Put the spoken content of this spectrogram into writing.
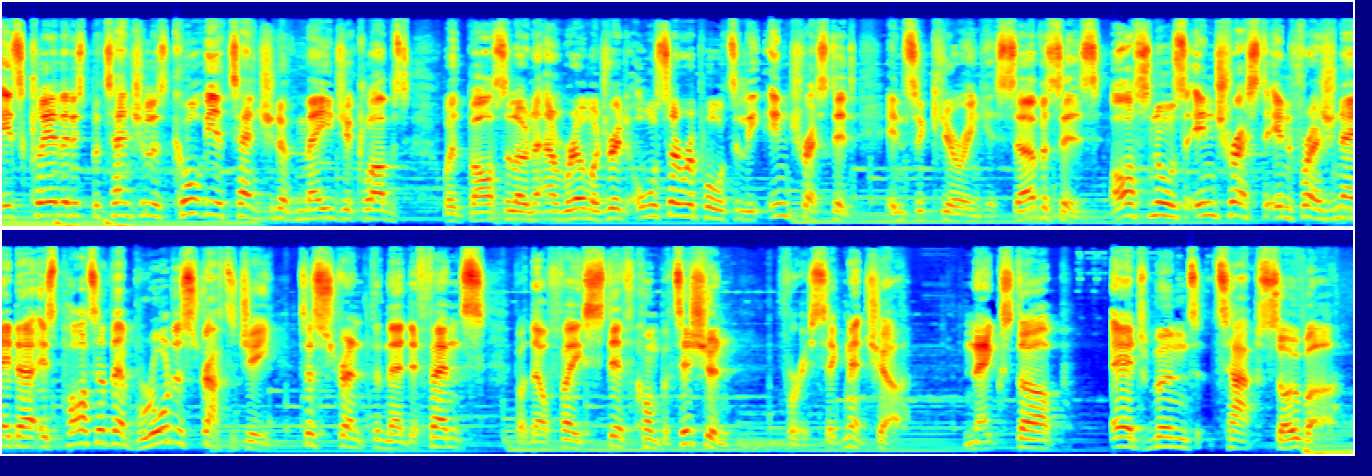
It's clear that his potential has caught the attention of major clubs, with Barcelona and Real Madrid also reportedly interested in securing his services. Arsenal's interest in Fresneda is part of their broader strategy to strengthen their defence, but they'll face stiff competition for his signature. Next up, Edmond Tapsoba.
